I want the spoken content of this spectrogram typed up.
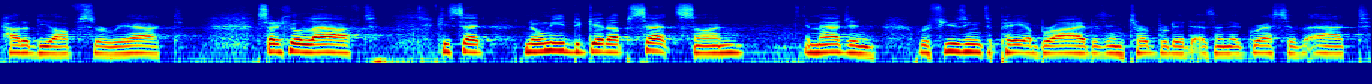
How did the officer react? Sergio laughed. He said, No need to get upset, son. Imagine refusing to pay a bribe is interpreted as an aggressive act.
